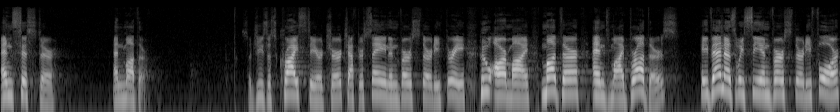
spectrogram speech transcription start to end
and sister and mother. So, Jesus Christ here, church, after saying in verse 33, Who are my mother and my brothers? He then, as we see in verse 34,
